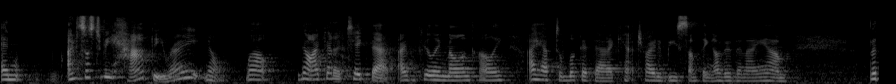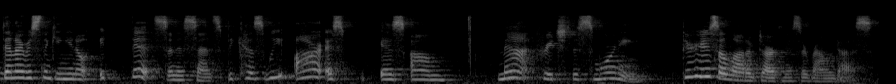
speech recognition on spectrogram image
And I'm supposed to be happy, right? No. Well, no, I got to take that. I'm feeling melancholy. I have to look at that. I can't try to be something other than I am. But then I was thinking, you know, it fits in a sense because we are, as, as um, Matt preached this morning, there is a lot of darkness around us.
